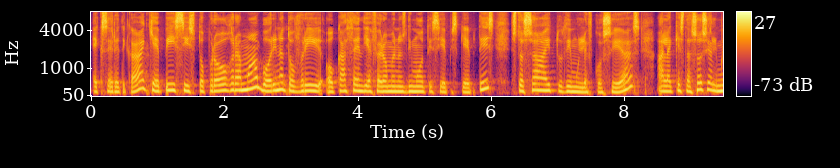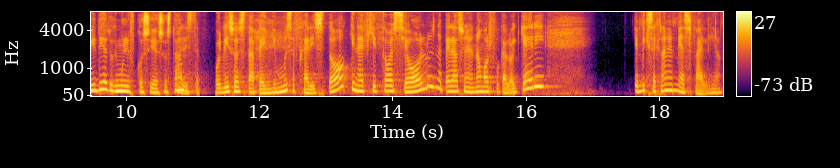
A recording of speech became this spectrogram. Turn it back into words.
Εξαιρετικά και επίσης το πρόγραμμα μπορεί να το βρει ο κάθε ενδιαφερόμενος δημότης ή επισκέπτης στο site του Δήμου Λευκοσίας αλλά και στα social media του Δήμου Λευκοσίας, σωστά; Μάλιστα. Πολύ σωστά, Πέγγι μου. Σε ευχαριστώ και να ευχηθώ σε όλους να περάσουν ένα όμορφο καλοκαίρι και μην ξεχνάμε μια ασφάλεια.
